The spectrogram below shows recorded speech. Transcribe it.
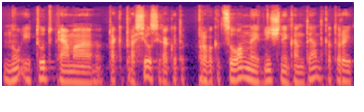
Ну и тут прямо так и просился какой-то провокационный личный контент, который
